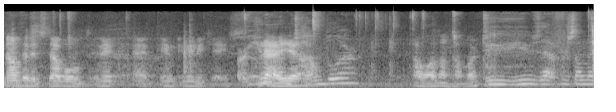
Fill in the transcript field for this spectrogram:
Not that it's doubled in, it, in, in any case. Are you No, on yeah. Tumblr? I was on Tumblr. Do you use that for something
